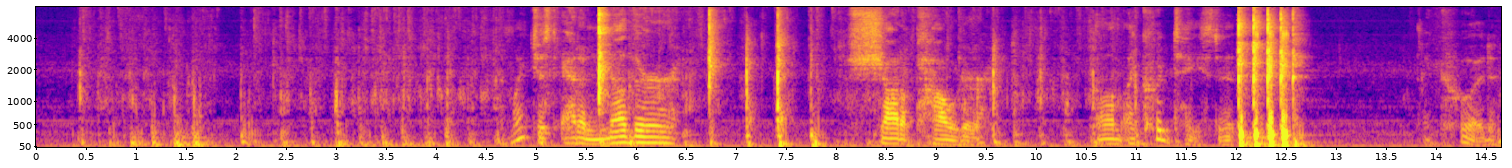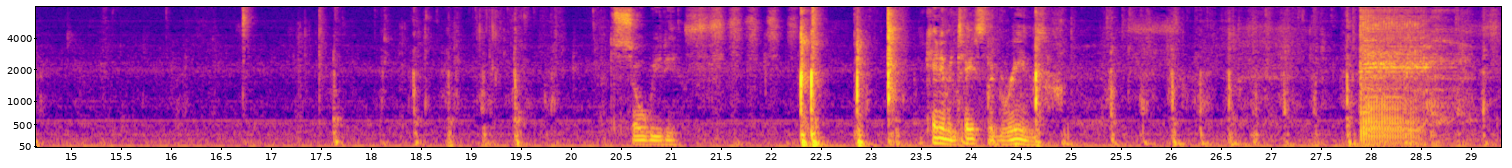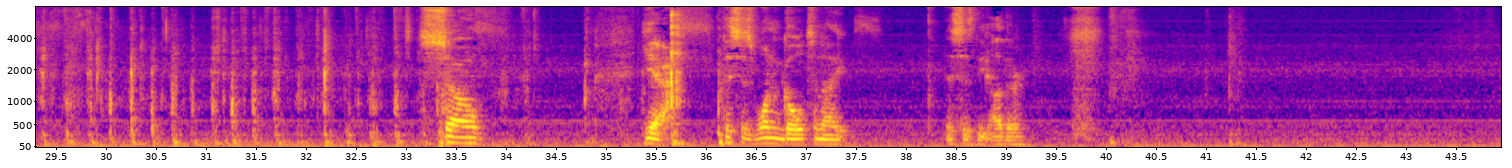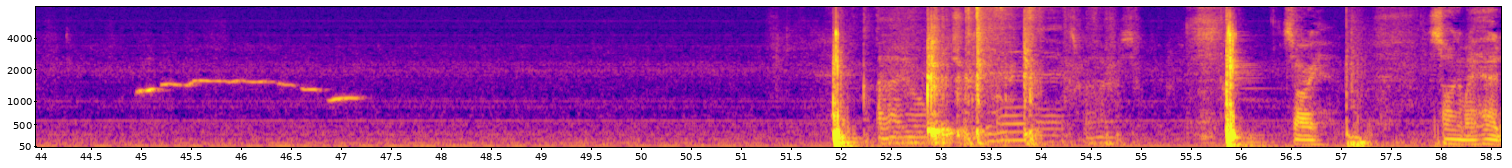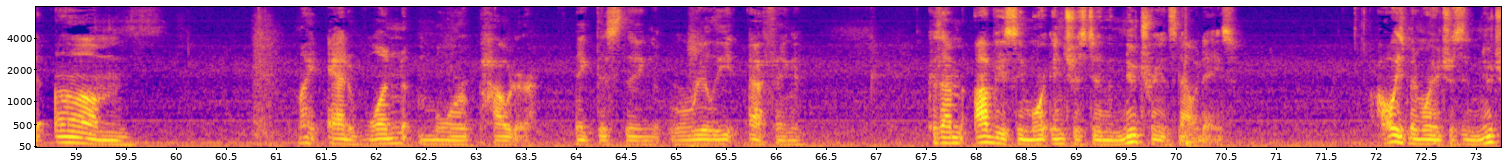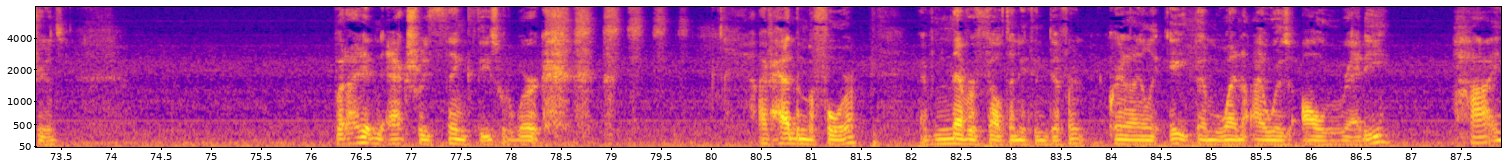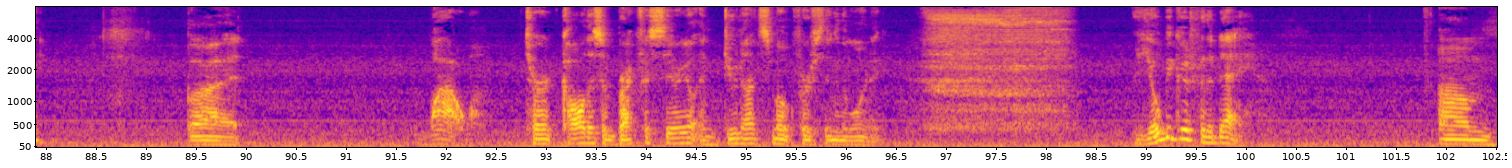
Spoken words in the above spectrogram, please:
I might just add another shot of powder. Um, I could taste it. I could. It's so weedy. Can't even taste the greens. So, yeah, this is one goal tonight. This is the other. Sorry. Song in my head. Um might add one more powder. Make this thing really effing because I'm obviously more interested in the nutrients nowadays. I've always been more interested in nutrients. But I didn't actually think these would work. I've had them before. I've never felt anything different. Granted, I only ate them when I was already high, but wow. Turn, call this a breakfast cereal and do not smoke first thing in the morning. You'll be good for the day. Um,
